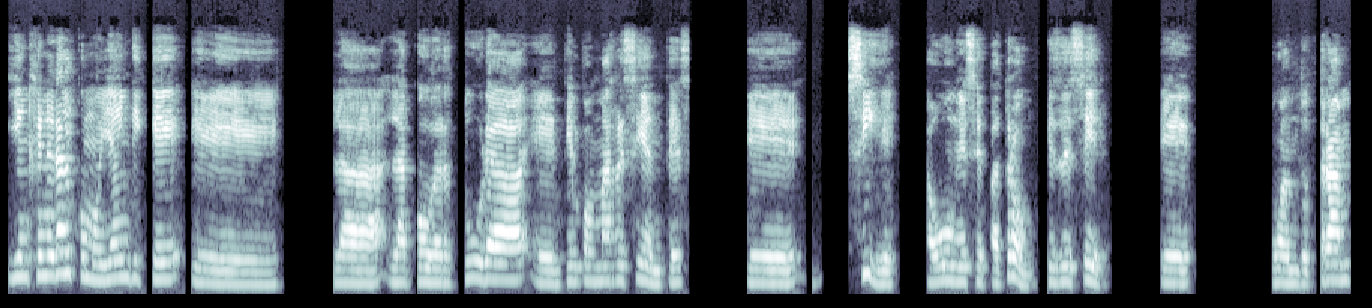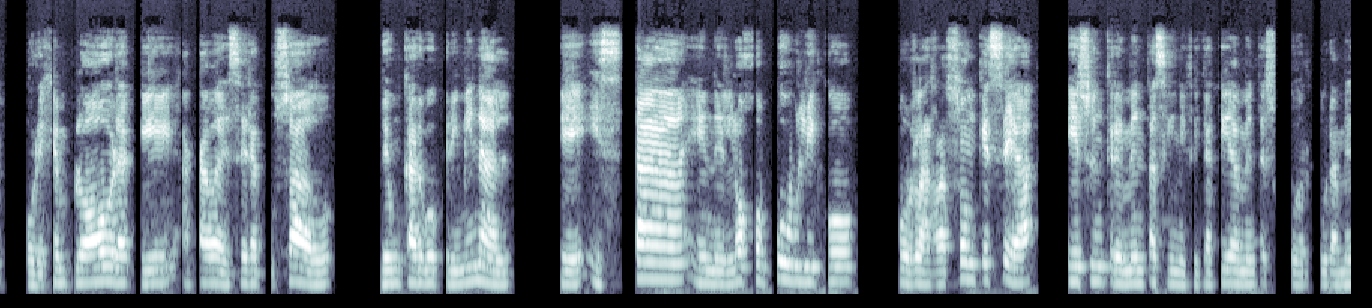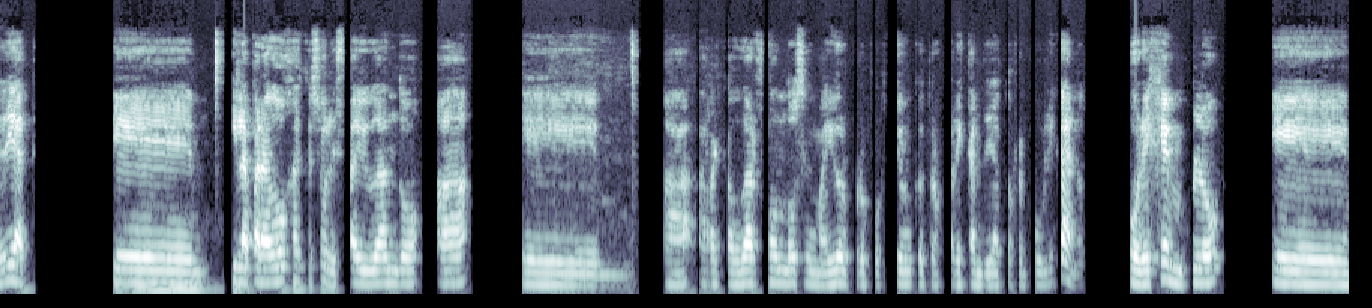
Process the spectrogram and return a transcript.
y en general, como ya indiqué, eh, la, cobertura en tiempos más recientes eh, sigue aún ese patrón. Es decir, eh, cuando Trump, por ejemplo, ahora que acaba de ser acusado de un cargo criminal, está en el ojo público por la razón que sea, eso incrementa significativamente su cobertura mediática. y la paradoja es que eso le está ayudando a eh, a, recaudar fondos en mayor proporción que otros precandidatos republicanos. Por ejemplo, eh,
